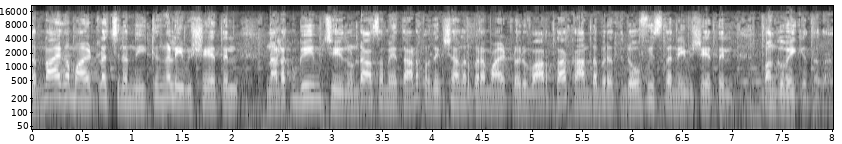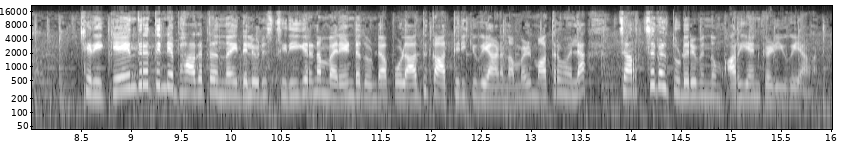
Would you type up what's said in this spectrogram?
നിർണായകമായിട്ടുള്ള ചില നീക്കങ്ങൾ ഈ വിഷയത്തിൽ നടക്കുകയും ചെയ്യുന്നുണ്ട് ആ സമയത്താണ് പ്രതീക്ഷാ നിർഭരമായിട്ടുള്ള ഒരു വാർത്ത കാന്തപുരത്തിന്റെ ഓഫീസ് തന്നെ ഈ വിഷയത്തിൽ പങ്കുവയ്ക്കുന്നത്. ശരി കേന്ദ്രത്തിന്റെ ഭാഗത്ത് നിന്ന് ഇതിലൊരു സ്ഥിരീകരണം വരേണ്ടതുണ്ട്. അപ്പോൾ അത് കാത്തിരിക്കുകയാണ് നമ്മൾ. മാത്രമല്ല ചർച്ചകൾ തുടരുമെന്നും അറിയാൻ കഴിയുകയാണ്.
